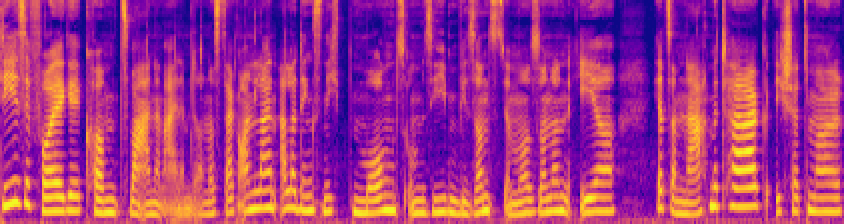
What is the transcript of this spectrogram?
Diese Folge kommt zwar an einem Donnerstag online, allerdings nicht morgens um sieben wie sonst immer, sondern eher jetzt am Nachmittag. Ich schätze mal,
